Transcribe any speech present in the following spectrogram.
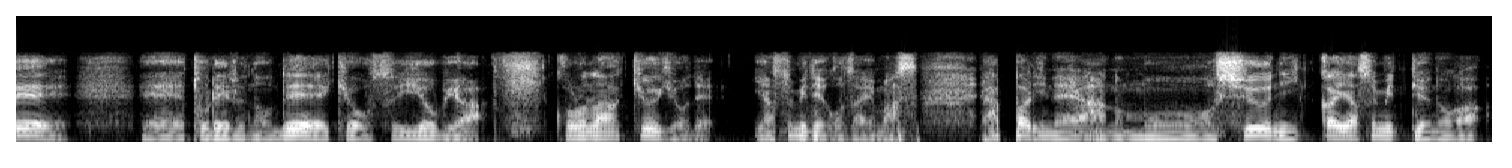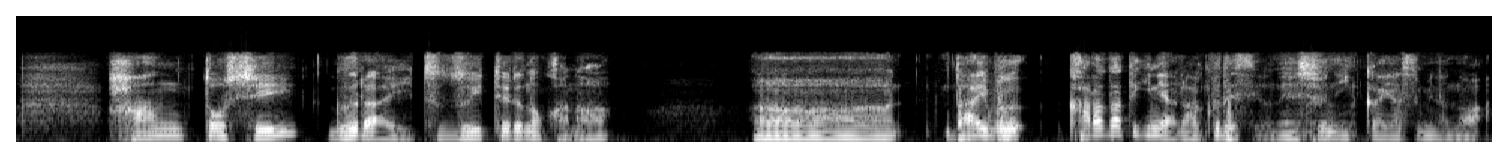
えー、取れるので、今日水曜日はコロナ休業で休みでございます。やっぱりね、あの、もう週に1回休みっていうのが、半年ぐらい続いてるのかなうーん、だいぶ体的には楽ですよね。週に1回休みなのは。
